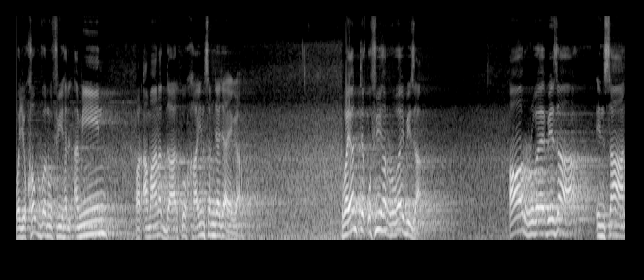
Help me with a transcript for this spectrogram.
वयुखवनफ़ी हल अमीन, और अमानतदार को खाइन समझा जाएगा। वयंत कुफ़ी हर रुवैबिज़ा, और रुवैबिज़ा इंसान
